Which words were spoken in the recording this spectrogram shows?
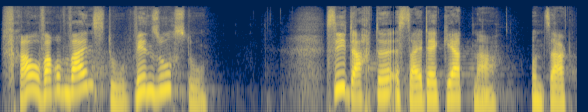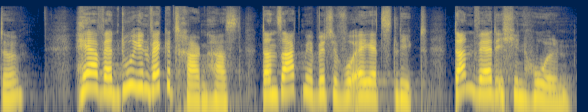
Frau, warum weinst du? Wen suchst du? Sie dachte, es sei der Gärtner und sagte, Herr, wenn du ihn weggetragen hast, dann sag mir bitte, wo er jetzt liegt, dann werde ich ihn holen.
